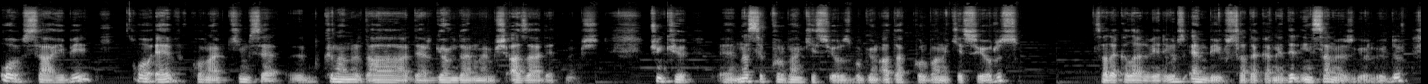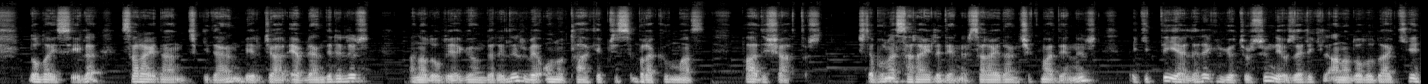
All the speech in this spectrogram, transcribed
o sahibi o ev, konak kimse e, kınanır da der göndermemiş, azat etmemiş. Çünkü e, nasıl kurban kesiyoruz bugün adak kurbanı kesiyoruz sadakalar veriyoruz. En büyük sadaka nedir? İnsan özgürlüğüdür. Dolayısıyla saraydan giden bir car evlendirilir, Anadolu'ya gönderilir ve onu takipçisi bırakılmaz. Padişahtır. İşte buna saraylı denir, saraydan çıkma denir. E, gittiği yerlere götürsün diye özellikle Anadolu'daki,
